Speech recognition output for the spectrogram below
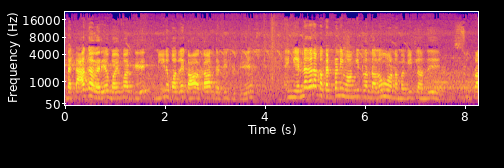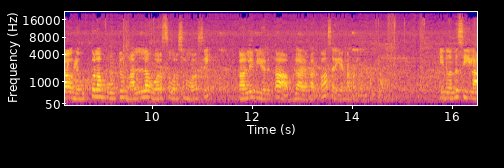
இந்த காக்கா வேறையா பயமாக இருக்குது மீனை பார்த்தாலே கா கான்னு கட்டிகிட்டு இருக்கு. இங்க என்னதான் நம்ம கட் பண்ணி வாங்கிட்டு வந்தாலும் நம்ம வீட்டில் வந்து சூப்பராக இந்த உப்புலாம் போட்டு நல்லா உரசு உரசுன்னு உரசி கழுவி எடுத்தால் அவ்வளோ அழகாக இருக்கும். சரி என்ன பண்ணலாம்? இது வந்து சீலா.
